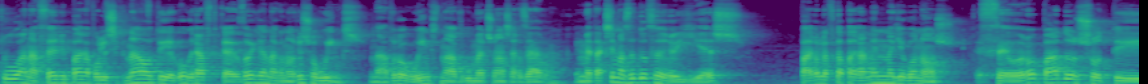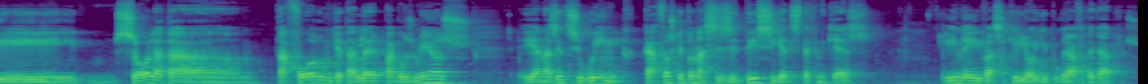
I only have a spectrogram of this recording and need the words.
του αναφέρει πάρα πολύ συχνά ότι εγώ γράφτηκα εδώ για να γνωρίσω wings. Να βρω wings, να βγούμε έξω να σαρτζάρουμε. Μεταξύ μας δεν το θεωρώ υγιές. Παρ' όλα αυτά παραμένει ένα γεγονός. Θεωρώ πάντως ότι σε όλα τα, τα φόρουμ και τα layer παγκοσμίως η αναζήτηση wing καθώς και το να συζητήσει για τις τεχνικές είναι οι βασικοί λόγοι που γράφεται κάποιος.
